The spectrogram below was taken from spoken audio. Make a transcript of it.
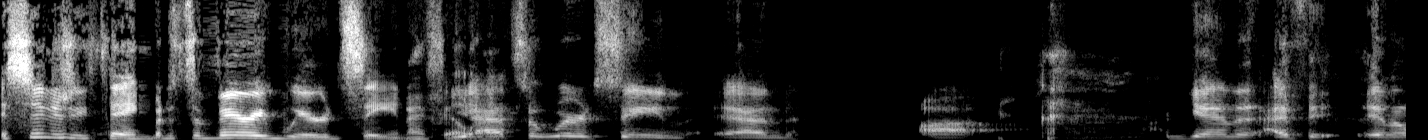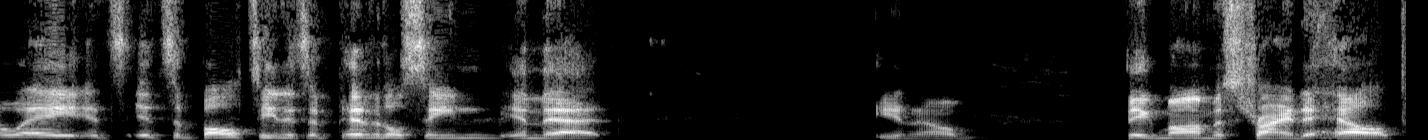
it's an interesting thing, but it's a very weird scene. I feel yeah, like. it's a weird scene, and uh, again, I think in a way, it's it's a bolting, it's a pivotal scene in that, you know, Big Mom is trying to help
